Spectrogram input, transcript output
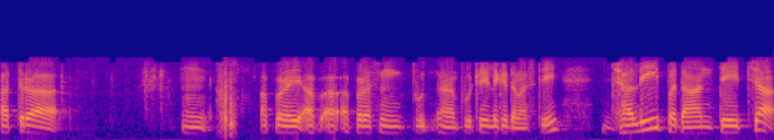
अत्र अपरे अपरस्मिन् पुटे लिखितमस्ति झलि पदान्ते च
